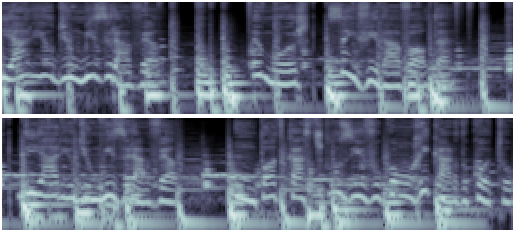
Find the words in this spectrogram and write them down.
Diário de um Miserável. Amor sem vida à volta. Diário de um Miserável. Um podcast exclusivo com Ricardo Coto.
